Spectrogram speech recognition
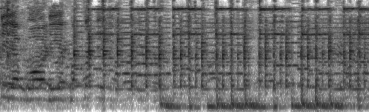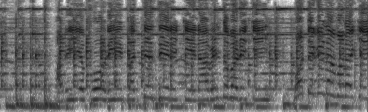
அடிய போடி பக்கத்து அடிய போடி பச்சை சிறுக்கி நான் விழுந்து படிக்கி போட்டுக்கிட்ட மடக்கி.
